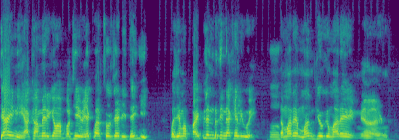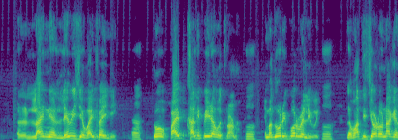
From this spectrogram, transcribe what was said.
ક્યાંય નહીં. આખા અમેરિકામાં પછી એકવાર સોસાયટી થઈ ગઈ. પછી એમાં પાઇપલાઇન બધી નાખેલી હોય. તમારે મન થયું કે મારે લાઈન લેવી છે વાઈફાઈ ની. તો પાઇપ ખાલી પીડા હોય ત્રણ. એમાં દોરી પોરવેલી હોય. એટલે વાંથી છેડો નાખે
